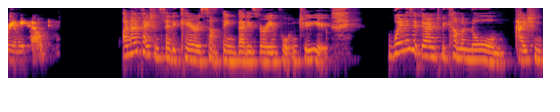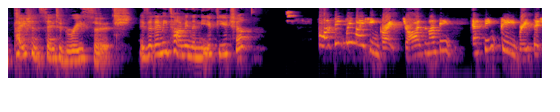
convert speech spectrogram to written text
really help. I know patient centered care is something that is very important to you. When is it going to become a norm, patient patient centered research? Is it any time in the near future? Well, I think we're making great strides, and I think I think the research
